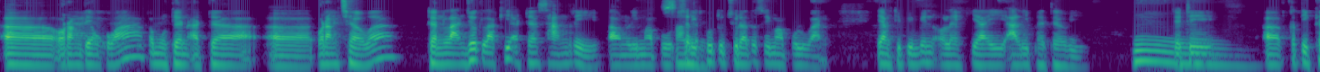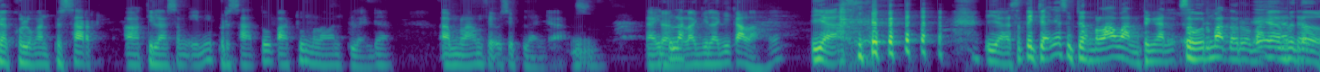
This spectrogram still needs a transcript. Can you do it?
eh, orang Tionghoa, kemudian ada eh, orang Jawa dan lanjut lagi ada santri tahun 50 Santri. 1750-an yang dipimpin oleh Kiai Ali Badawi. Hmm. Jadi, eh, ketiga golongan besar eh, di Lasem ini bersatu padu melawan Belanda, eh, melawan VOC Belanda. Hmm. Nah itulah, lagi-lagi kalah ya. iya, iya setidaknya sudah melawan dengan sehormat hormatnya. Iya betul.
